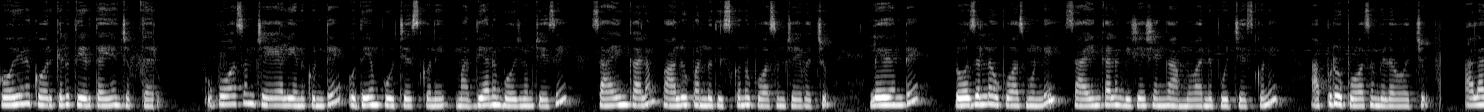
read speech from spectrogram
కోరిన కోరికలు తీరుతాయి అని చెప్తారు. ఉపవాసం చేయాలి అనుకుంటే ఉదయం పూజ చేసుకొని మధ్యాహ్నం భోజనం చేసి సాయంకాలం పాలు పండ్లు తీసుకొని ఉపవాసం చేయవచ్చు. లేదంటే రోజుల్లో ఉపవాసం ఉండి సాయంకాలం విశేషంగా అమ్మవారిని పూజ చేసుకుని అప్పుడు ఉపవాసం విడవచ్చు. అలా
